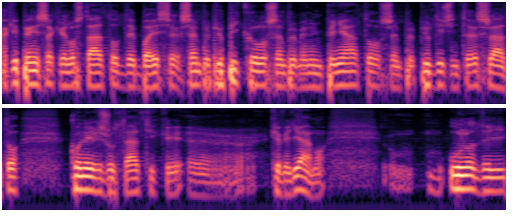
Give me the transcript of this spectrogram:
a chi pensa che lo Stato debba essere sempre più piccolo, sempre meno impegnato, sempre più disinteressato con i risultati che, eh, che vediamo. Uno dei,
